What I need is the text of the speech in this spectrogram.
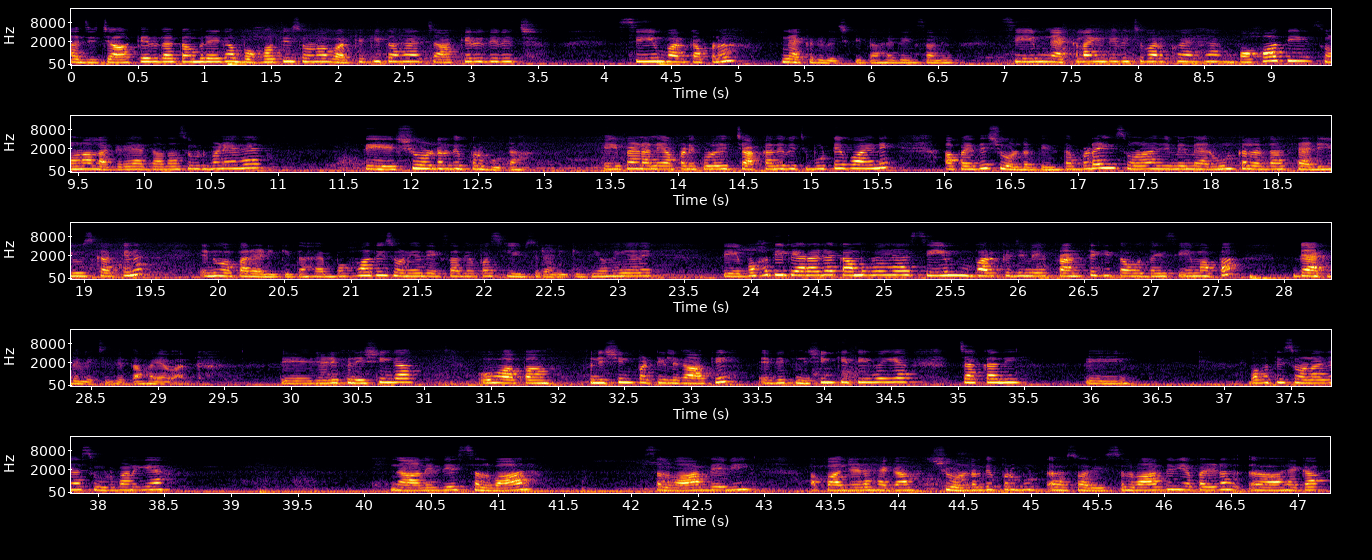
ਹਾਂਜੀ, ਚਾਕੇਰੇ ਦਾ ਕੰਮ ਰਹੇਗਾ। ਬਹੁਤ ਹੀ ਸੋਹਣਾ ਵਰਕ ਕੀਤਾ ਹੈ ਚਾਕੇਰੇ ਦੇ ਵਿੱਚ। ਸੇਮ ਵਰਕ ਆਪਣਾ ਨੈਕ ਦੇ ਵਿੱਚ ਕੀਤਾ ਹੈ, ਦੇਖ ਸਕਦੇ ਹੋ। ਸੇਮ ਨੈਕ ਲਾਈਨ ਦੇ ਵਿੱਚ ਵਰਕ ਹੋਇਆ ਹੈ। ਬਹੁਤ ਹੀ ਸੋਹਣਾ ਲੱਗ ਰਿਹਾ ਇਦਾਂ ਦਾ ਸੂਟ ਬਣਿਆ ਹੋਇਆ। ਤੇ ਸ਼ੋਲਡਰ ਦੇ ਉੱਪਰ ਬੂਟਾ। ਕਈ ਭੈਣਾਂ ਨੇ ਆਪਣੇ ਕੋਲ ਇਹ ਚਾਕਾਂ ਦੇ ਵਿੱਚ ਬੂਟੇ ਪਾਏ ਨੇ। ਆਪਾਂ ਇਹਦੇ ਸ਼ੋਲਡਰ ਤੇ ਦਿੱਤਾ। ਬੜਾ ਹੀ ਸੋਹਣਾ, ਜਿਵੇਂ ਮੈਰੂਨ ਕਲਰ ਦਾ ਥ੍ਰੈਡ ਯੂਜ਼ ਕਰਕੇ ਨਾ, ਇਹਨੂੰ ਆਪਾਂ ਰੈਡੀ ਕੀਤਾ ਹੈ। ਬਹੁਤ ਹੀ ਸੋਹਣੀਆਂ, ਦੇਖ ਸਕਦੇ ਹੋ ਆਪਾਂ ਸਲੀਵਸ ਰੈਡੀ ਕੀਤੀਆਂ ਹੋਈਆਂ ਨੇ। ਤੇ ਬਹੁਤ ਹੀ ਪਿਆਰਾ ਜਿਹਾ ਕੰਮ ਹੋਇਆ ਹੈ। ਸੇਮ ਵਰਕ ਜਿਵੇਂ ਫਰੰਟ ਤੇ ਕੀਤਾ ਉਦਾਂ ਹੀ ਸੇਮ ਆਪਾਂ ਬੈਕ ਦੇ ਵਿੱਚ ਦਿੱਤਾ ਹੋਇਆ ਵਰਕ ਤੇ ਜਿਹੜੀ ਫਿਨਿਸ਼ਿੰਗ ਆ, ਉਹ ਆਪਾਂ ਫਿਨਿਸ਼ਿੰਗ ਪੱਟੀ ਲਗਾ ਕੇ ਇਹਦੀ ਫਿਨਿਸ਼ਿੰਗ ਕੀਤੀ ਹੋਈ ਆ ਚਾਕਾਂ ਦੀ ਤੇ ਬਹੁਤ ਹੀ ਸੋਹਣਾ ਜਿਹਾ ਸੂਟ ਬਣ ਗਿਆ। ਨਾਲ ਇਹਦੇ ਸਲਵਾਰ ਸਲਵਾਰ ਦੇ ਵੀ ਆਪਾਂ ਜਿਹੜਾ ਹੈਗਾ ਸ਼ੋਲਡਰ ਦੇ ਉੱਪਰ ਸੌਰੀ ਸਲਵਾਰ ਦੇ ਵੀ ਆਪਾਂ ਜਿਹੜਾ ਹੈਗਾ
